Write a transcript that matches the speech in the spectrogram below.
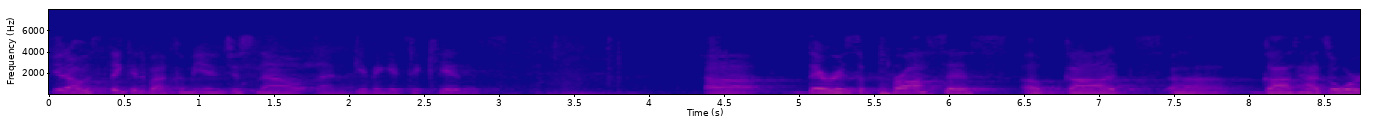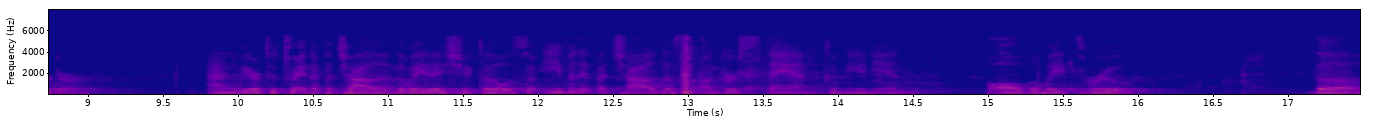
You know, I was thinking about communion just now and giving it to kids. Uh, there is a process of God's, uh, God has order. And we are to train up a child in the way they should go. So even if a child doesn't understand communion all the way through, the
